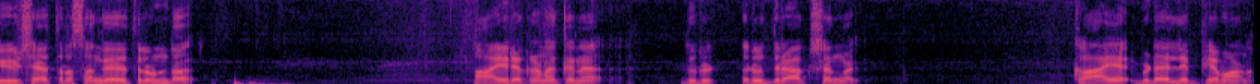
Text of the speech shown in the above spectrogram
ഈ ക്ഷേത്ര സങ്കേതത്തിലുണ്ട്. ആയിരക്കണക്കിന് ദുരു രുദ്രാക്ഷങ്ങൾ കായ ഇവിടെ ലഭ്യമാണ്.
